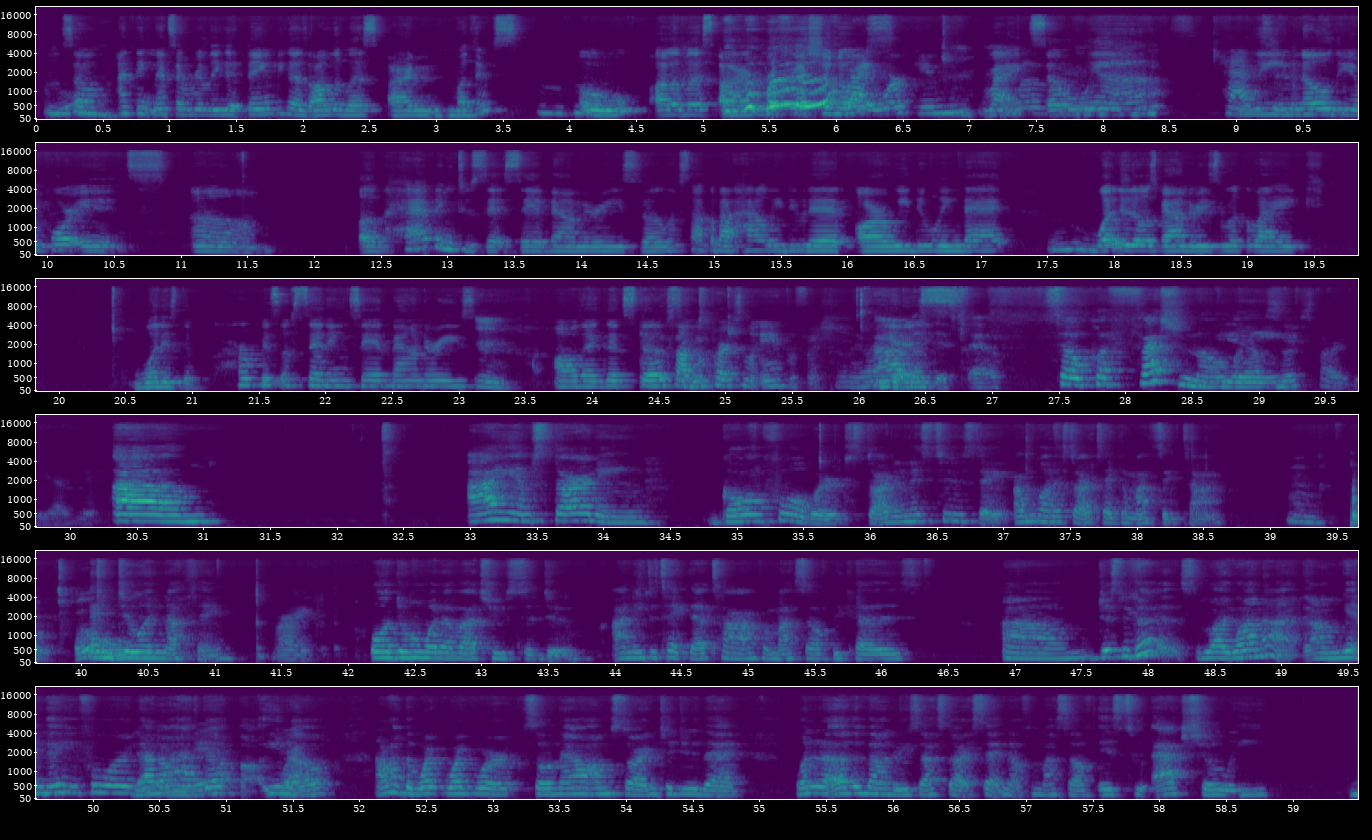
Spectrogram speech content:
And so I think that's a really good thing because all of us are mothers. Mhm. Oh, all of us are professionals. Right, working. Right. So we Yeah. We to. know the importance um, of having to set said boundaries. So let's talk about how we do that. Are we doing that? What do those boundaries look like? What is the purpose of setting said boundaries? Mm. All that good stuff. So- talking personal and professional. All Right? Yes. that good stuff. So Yeah, professionally, so let's start there, I um, I am starting going forward, starting this Tuesday, I'm going to start taking my sick time and doing nothing Right. or doing whatever I choose to do. I need to take that time for myself because, um, just because, like, why not? I'm getting paid for it. I don't have to, uh, you Right. know, I don't have to work, work, work. So now I'm starting to do that. One of the other boundaries I start setting up for myself is to actually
